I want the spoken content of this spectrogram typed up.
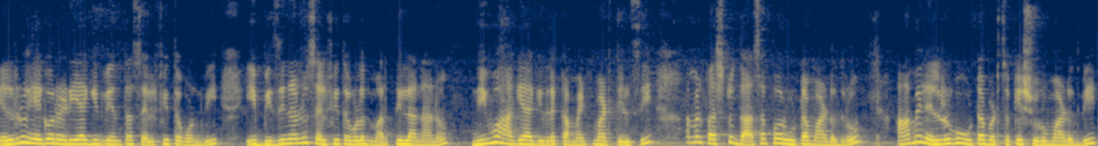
ಎಲ್ಲರೂ ಹೇಗೋ ರೆಡಿಯಾಗಿದ್ವಿ ಅಂತ ಸೆಲ್ಫಿ ತೊಗೊಂಡ್ವಿ. ಈ ಬ್ಯುಸಿನಲ್ಲೂ ಸೆಲ್ಫಿ ತೊಗೊಳೋದು ಮರ್ತಿಲ್ಲ ನಾನು. ನೀವು ಹಾಗೆ ಆಗಿದ್ರೆ ಕಮೆಂಟ್ ಮಾಡಿ ತಿಳಿಸಿ. ಆಮೇಲೆ ಫಸ್ಟು ದಾಸಪ್ಪ ಅವ್ರು ಊಟ ಮಾಡಿದ್ರು. ಆಮೇಲೆ ಎಲ್ರಿಗೂ ಊಟ ಬಡಿಸೋಕ್ಕೆ ಶುರು ಮಾಡಿದ್ವಿ.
